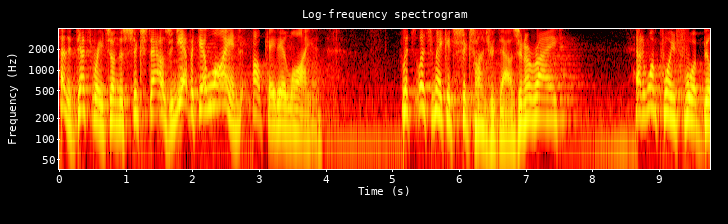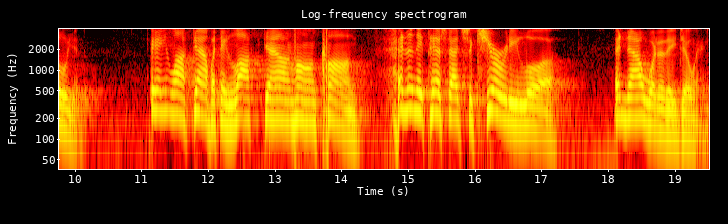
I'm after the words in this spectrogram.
Now, the death rate's under 6,000. Yeah, but they're lying. Okay, they're lying. Let's, let's make it 600,000, all right? At 1.4 billion. It ain't locked down, but they locked down Hong Kong. And then they passed that security law. And now what are they doing?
